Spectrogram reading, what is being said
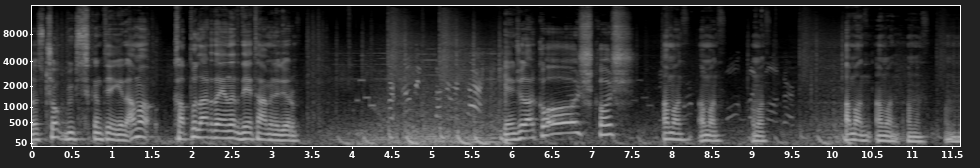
Burası çok büyük sıkıntıya girdi ama kapılar dayanır diye tahmin ediyorum. Gencolar koş koş. Aman aman aman. Aman aman aman aman.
